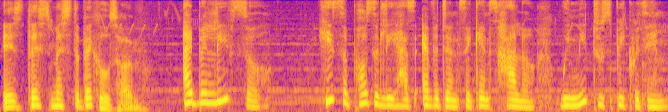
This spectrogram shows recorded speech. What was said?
Is this Mr. Bickle's home? I believe so. He supposedly has evidence against Harlow. We need to speak with him.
